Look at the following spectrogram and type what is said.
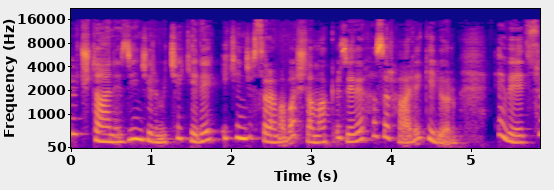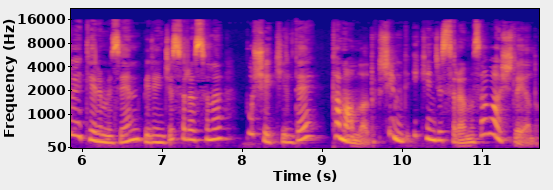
3 tane zincirimi çekerek ikinci sırama başlamak üzere hazır hale geliyorum. Evet süeterimizin birinci sırasını bu şekilde tamamladık. Şimdi ikinci sıramıza başlayalım.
